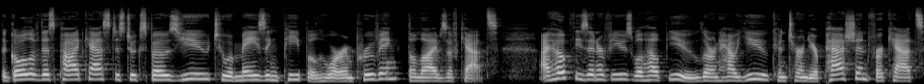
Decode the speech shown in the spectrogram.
The goal of this podcast is to expose you to amazing people who are improving the lives of cats. I hope these interviews will help you learn how you can turn your passion for cats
